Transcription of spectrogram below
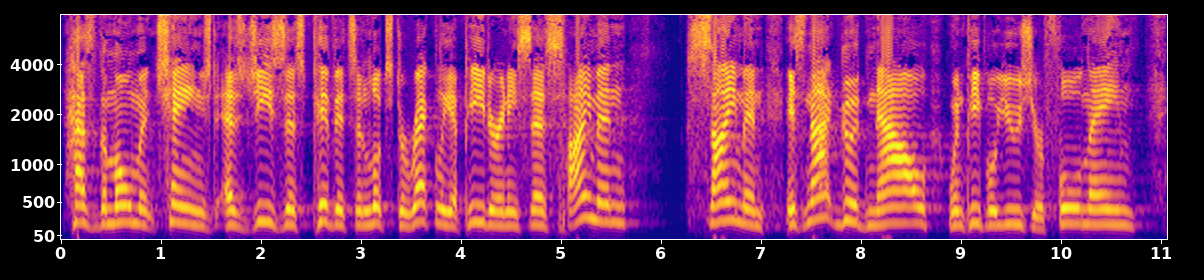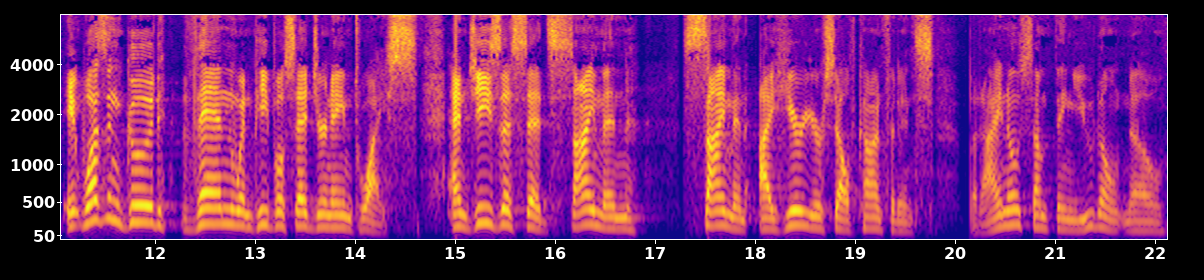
has the moment changed as Jesus pivots and looks directly at Peter and he says, Simon, Simon, it's not good now when people use your full name. It wasn't good then when people said your name twice. And Jesus said, Simon, Simon, I hear your self confidence, but I know something you don't know.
